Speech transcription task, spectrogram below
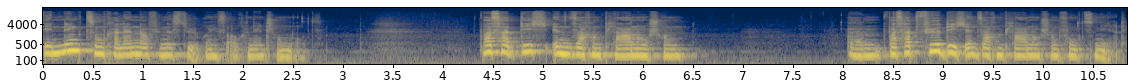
Den Link zum Kalender findest du übrigens auch in den Show Notes. Was hat dich in Sachen Planung schon, ähm, was hat für dich in Sachen Planung schon funktioniert?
